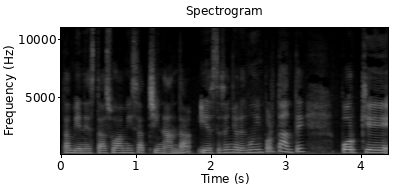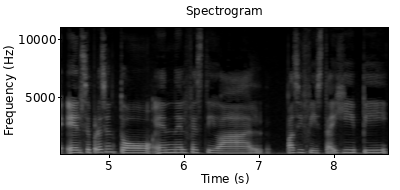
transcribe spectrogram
También está Swami Satchinanda. Y este señor es muy importante porque él se presentó en el Festival Pacifista y Hippie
